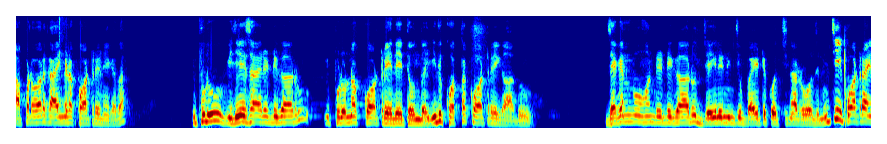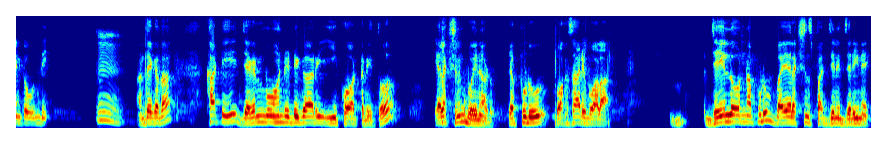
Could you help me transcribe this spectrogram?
అప్పటి వరకు ఆయన కూడా క్వార్టరీనే కదా. ఇప్పుడు విజయసాయి రెడ్డి గారు ఇప్పుడున్న క్వార్టర్ ఏదైతే ఉందో ఇది కొత్త క్వార్టరీ కాదు. జగన్మోహన్ రెడ్డి గారు జైలు నుంచి బయటకు వచ్చిన రోజు నుంచి ఈ క్వార్టర్ ఆయనతో ఉంది. అంతే కదా? కాబట్టి జగన్మోహన్ రెడ్డి గారు ఈ క్వార్టరీతో ఎలక్షన్కి పోయినాడు. ఎప్పుడు? ఒకసారి పోలా జైల్లో ఉన్నప్పుడు బై ఎలక్షన్స్ పద్దెనిమిది జరిగినాయి.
